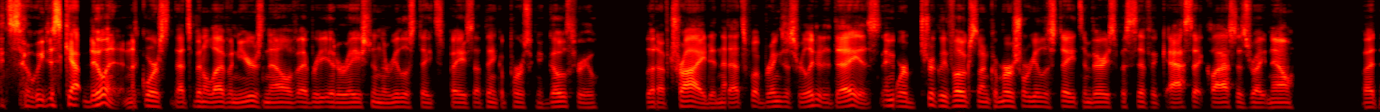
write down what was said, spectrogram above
And so we just kept doing it. And of course, that's been 11 years now of every iteration in the real estate space I think a person could go through that I've tried. And that's what brings us really to today is we're strictly focused on commercial real estates and very specific asset classes right now but,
